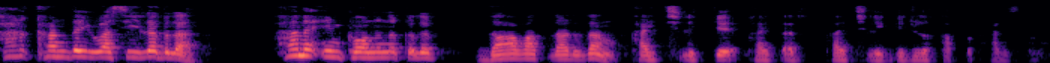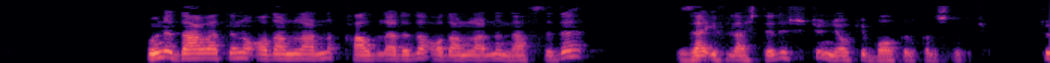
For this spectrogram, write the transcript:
har qanday vasila bilan hamma imkonini qilib da'vatlaridan qaytishlikka qaytishlikka juda qattiq haris bo'ladi. Uni da'vatini odamlarni qalblarida odamlarni nafsida zaiflashtirish uchun yoki botil qilishlik uchun. Shu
